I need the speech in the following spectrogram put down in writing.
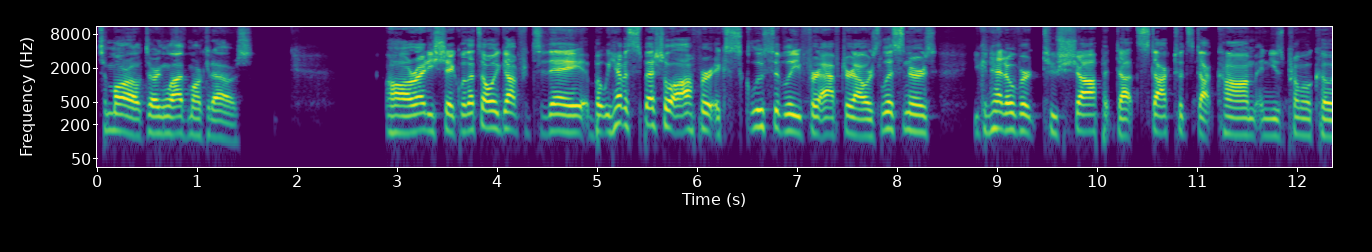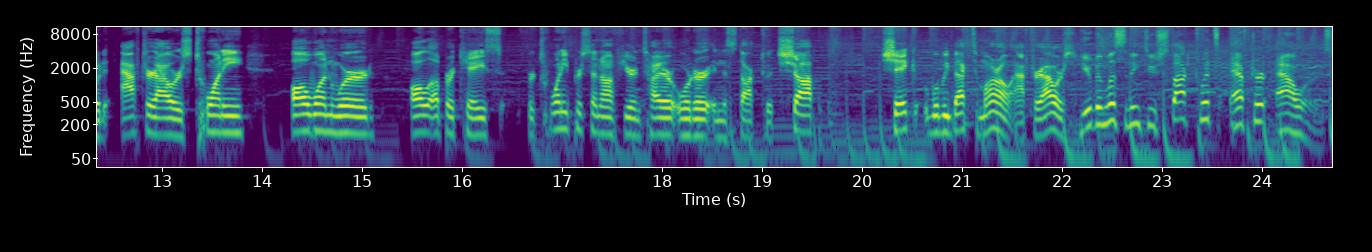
tomorrow during live market hours. Alrighty, Shake. Well, that's all we got for today, but we have a special offer exclusively for after hours listeners. You can head over to shop.stocktwits.com and use promo code after hours 20, all one word, all uppercase for 20% off your entire order in the StockTwits shop. Shake, we'll be back tomorrow after hours. You've been listening to StockTwits After Hours.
